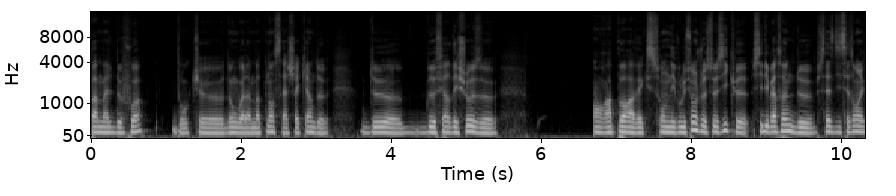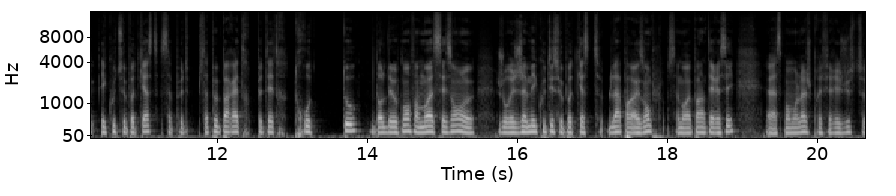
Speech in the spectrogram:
pas mal de fois. Donc, donc voilà, maintenant, c'est à chacun de, de, faire des choses en rapport avec son évolution. Je sais aussi que si des personnes de 16-17 ans écoutent ce podcast, ça peut, ça peut paraître peut-être trop tôt dans le développement. Enfin, moi, à 16 ans, j'aurais jamais écouté ce podcast-là, par exemple. Ça m'aurait pas intéressé. à ce moment-là, je préférais juste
